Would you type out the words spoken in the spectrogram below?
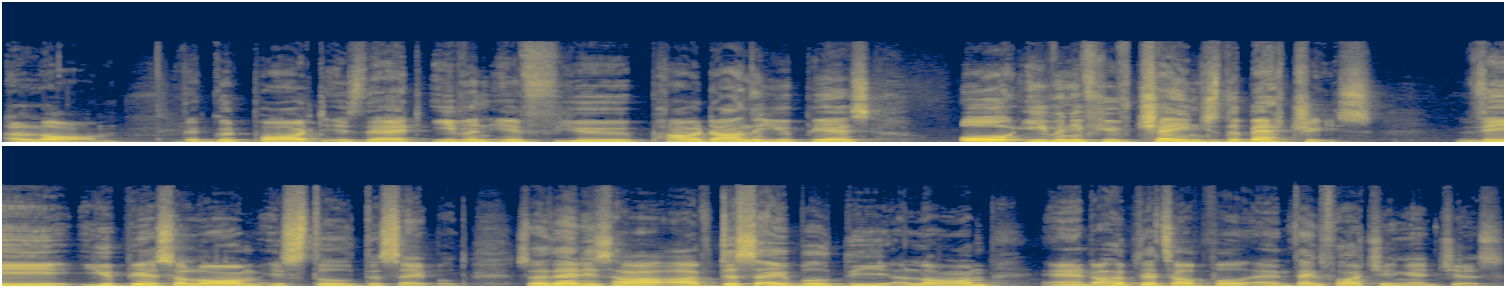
alarm. The good part is that even if you power down the UPS or even if you've changed the batteries, the UPS alarm is still disabled. So that is how I've disabled the alarm and I hope that's helpful and thanks for watching and cheers.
